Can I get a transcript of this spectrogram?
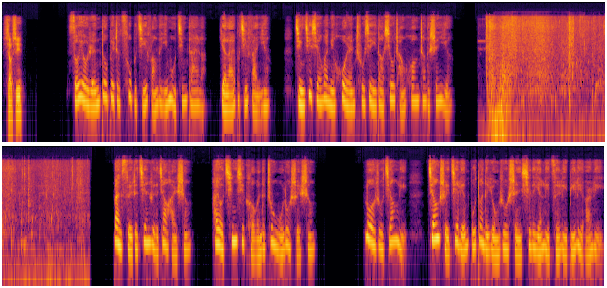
小心！所有人都被这猝不及防的一幕惊呆了，也来不及反应。警戒线外面豁然出现一道修长慌张的身影，伴随着尖锐的叫喊声，还有清晰可闻的重物落水声。落入江里，江水接连不断的涌入沈西的眼里、嘴里、鼻里、耳里，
